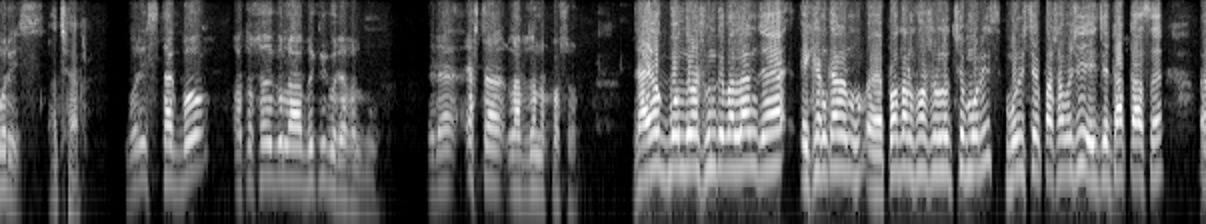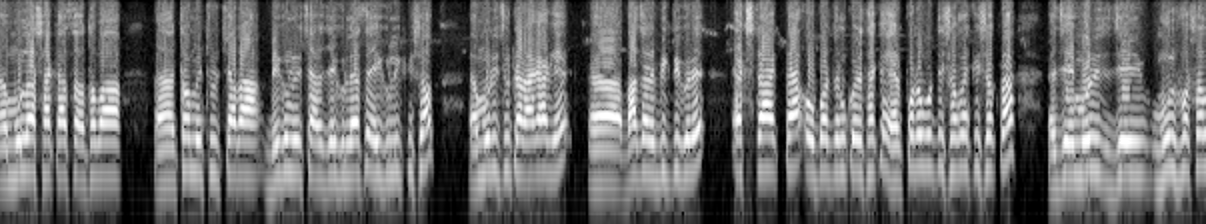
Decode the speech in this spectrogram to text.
মরিচ। আচ্ছা। মরিচ থাকব অথচ এগুলো বিক্রি করে ফেলব। এটা এক্সট্রা লাভজনক ফসল। যাই হোক বন্ধুরা শুনতে পারলেন যে এখানকার প্রধান ফসল হচ্ছে মরিচ। মরিচের পাশাপাশি এই যে ডাটা আছে মূলা শাক আছে অথবা টমেটোর চারা বেগুনের চারা যেগুলো আছে এইগুলি কৃষক আহ, মরিচ উঠার আগে আগে বাজারে বিক্রি করে এক্সট্রা একটা উপার্জন করে থাকে। এর পরবর্তী সময়ে কৃষকরা যে মরিচ যে মূল ফসল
